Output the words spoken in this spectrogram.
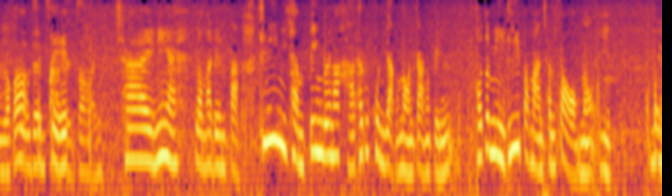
นแล้วก็ฟิลเดินเซป่าฟเดินจอยใช่นี่ไง เรามาเดินป่าที่นี่มีแคมปิ้งด้วยนะคะ ถ้าทุกคนอยากนอนกลางเต็นท์เขาจะมีที่ประมาณชั้นสองเนาะอีกตรง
